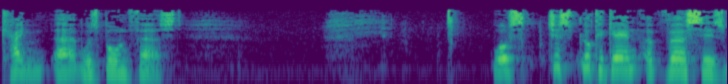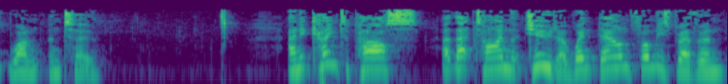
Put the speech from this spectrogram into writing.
came, uh, was born first. Well, just look again at verses one and two. And it came to pass at that time that Judah went down from his brethren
